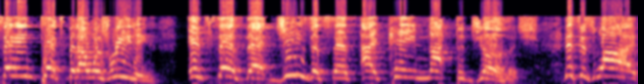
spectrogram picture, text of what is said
same text that I was reading, it says that Jesus says, I came not to judge. This is why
